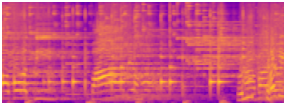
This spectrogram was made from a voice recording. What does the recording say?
অবধি পার হয়। উলুধ্বনি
